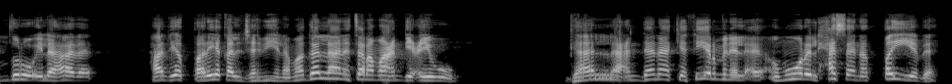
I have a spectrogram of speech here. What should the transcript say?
انظروا إلى هذا هذه الطريقة الجميلة. ما قال له أنا ترى ما عندي عيوب. قال عندنا كثير من الأمور الحسنة الطيبة.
